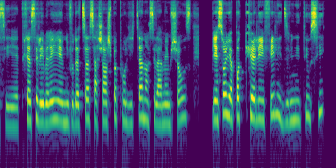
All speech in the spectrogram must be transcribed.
c'est très célébré au niveau de ça. Ça ne change pas pour l'Ita, donc c'est la même chose. Bien sûr, il n'y a pas que les fées, les divinités aussi.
